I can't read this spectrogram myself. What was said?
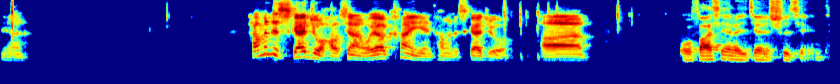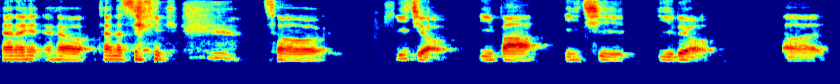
Yeah. 他们的 schedule 好像我要看一眼他们的 schedule 啊、我发现了一件事情，Tennessee Tennessee 从一九、一八、一七、一六，呃，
